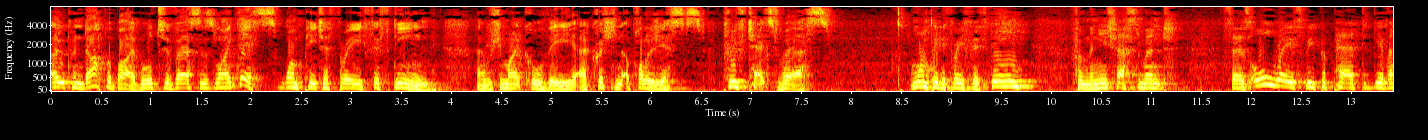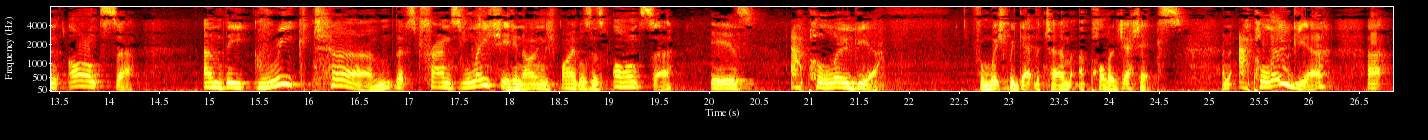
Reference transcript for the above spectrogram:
opened up a Bible to verses like this, 1 Peter 3:15, uh, which you might call the uh, Christian apologists proof text verse. 1 Peter 3:15 from the New Testament says always be prepared to give an answer. And the Greek term that's translated in our English Bibles as answer is apologia, from which we get the term apologetics. And apologia uh,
